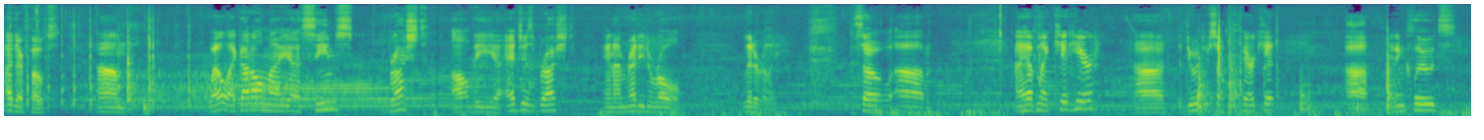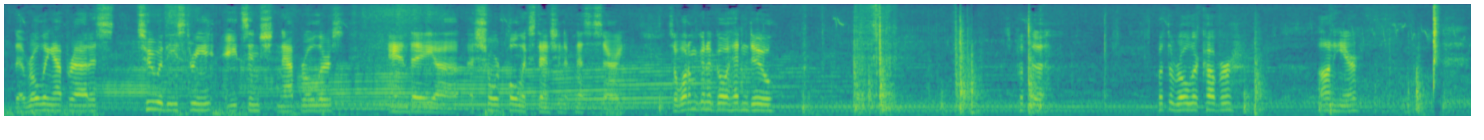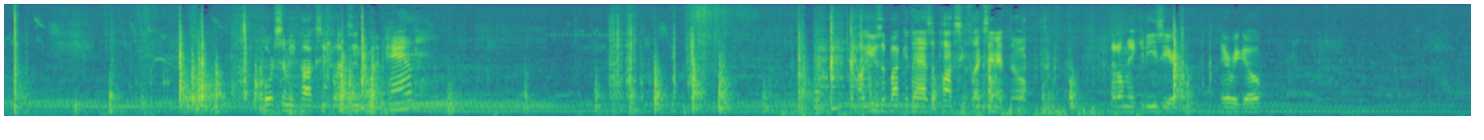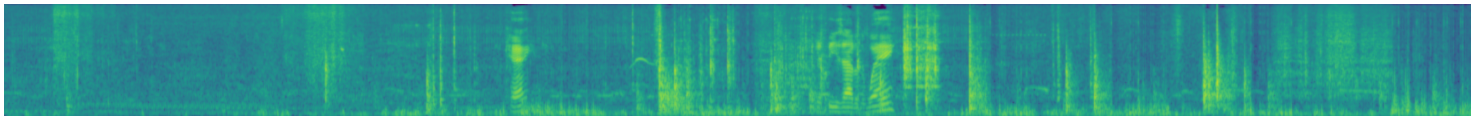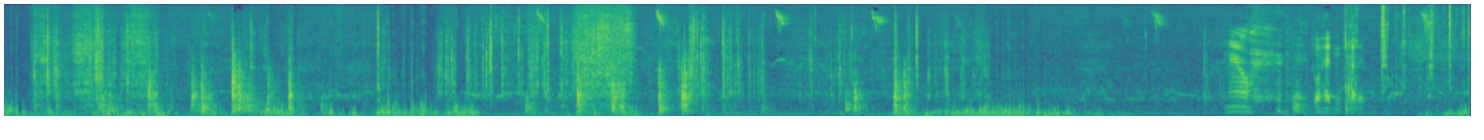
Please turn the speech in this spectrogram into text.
Hi there, folks. Um, well, I got all my uh, seams brushed, all the uh, edges brushed, and I'm ready to roll, literally. So, um, I have my kit here, uh, the do-it-yourself repair kit. Uh, it includes the rolling apparatus, two of these 3 8 inch nap rollers, and a, uh, a short pole extension if necessary. So what I'm gonna go ahead and do put the put the roller cover on here. Pour some epoxy flex into my pan. I'll use a bucket that has epoxy flex in it though. That'll make it easier. There we go. Okay. Get these out of the way. Now, go ahead and cut it.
